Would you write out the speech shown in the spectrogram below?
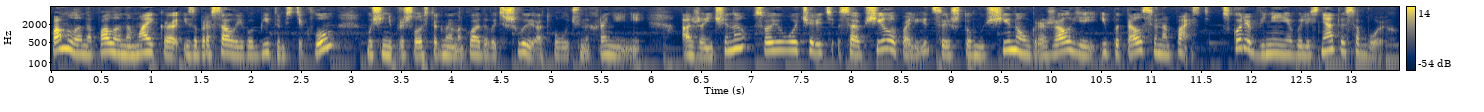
Памела напала на Майка и забросала его битым стеклом, мужчине пришлось тогда накладывать швы от полученных ранений. А женщина, в свою очередь, сообщила полиции, что мужчина угрожал ей и пытался напасть. Вскоре обвинения были сняты с обоих.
